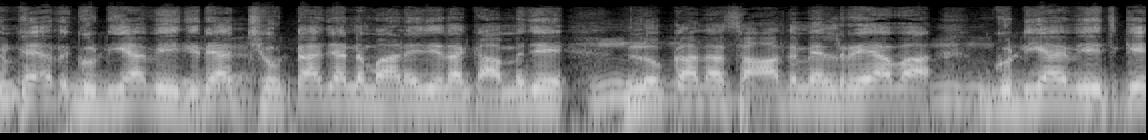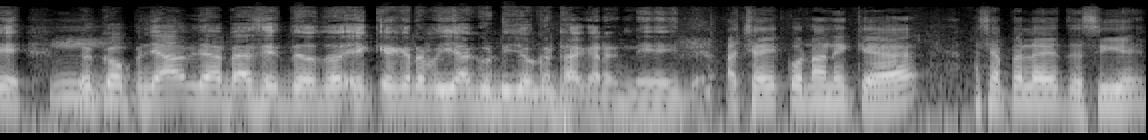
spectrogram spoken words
ਮੈਂ ਤਾਂ ਗੁੱਡੀਆਂ ਵੇਚ ਰਿਹਾ ਛੋਟਾ ਜਿਹਾ ਨਮਾਣੇ ਜਿਹਦਾ ਕੰਮ ਜੇ ਲੋਕਾਂ ਦਾ ਸਾਥ ਮਿਲ ਰਿਹਾ ਵਾ ਗੁੱਡੀਆਂ ਵੇਚ ਕੇ ਦੇਖੋ 50 50 ਪੈਸੇ ਦੇ ਦੋ 1 1 ਰੁਪਿਆ ਗੁੱਡੀ ਚੋਂ ਇਕੱਠਾ ਕਰਨ ਦੇ ਆਈ ਅੱਛਾ ਇੱਕ ਉਹਨਾਂ ਨੇ ਕਿਹਾ ਹੈ- ਅੱਛਾ ਪਹਿਲਾਂ ਇਹ ਦਸੀਏ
